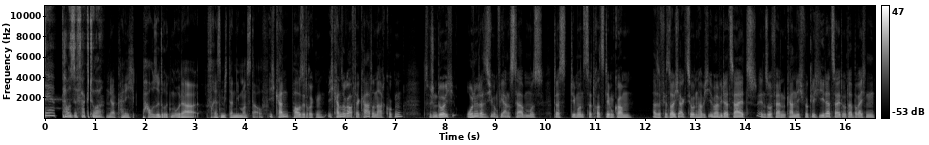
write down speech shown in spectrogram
Der Pausefaktor. Ja, kann ich Pause drücken oder fressen mich dann die Monster auf? Ich kann Pause drücken. Ich kann sogar auf der Karte nachgucken, zwischendurch, ohne dass ich irgendwie Angst haben muss, dass die Monster trotzdem kommen. Also für solche Aktionen habe ich immer wieder Zeit. Insofern kann ich wirklich jederzeit unterbrechen.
